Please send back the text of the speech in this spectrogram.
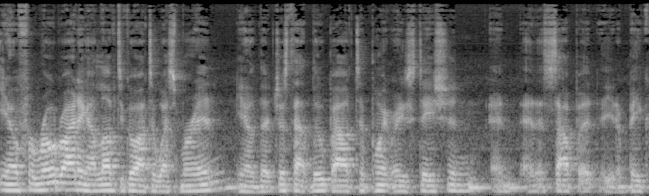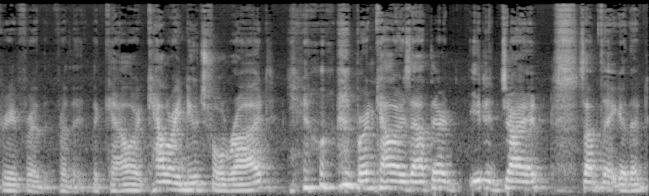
you know, for road riding, I love to go out to West Marin. You know, that just that loop out to Point Reyes Station and and stop at you know bakery for the, for the, the calorie calorie neutral ride. You know, burn calories out there, eat a giant something, and then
